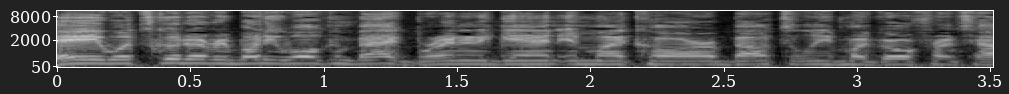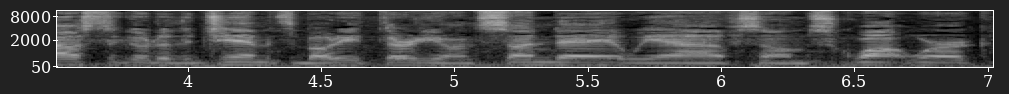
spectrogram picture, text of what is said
Hey, what's good, everybody? Welcome back. Brandon again in my car, about to leave my girlfriend's house to go to the gym. It's about 8.30 on Sunday. We have some squat work,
